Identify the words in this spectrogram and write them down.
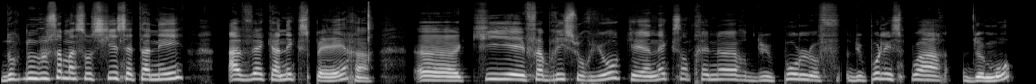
Donc nous nous sommes associés cette année avec un expert euh, qui est Fabrice Ouriot, qui est un ex-entraîneur du pôle, du pôle espoir de Meaux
